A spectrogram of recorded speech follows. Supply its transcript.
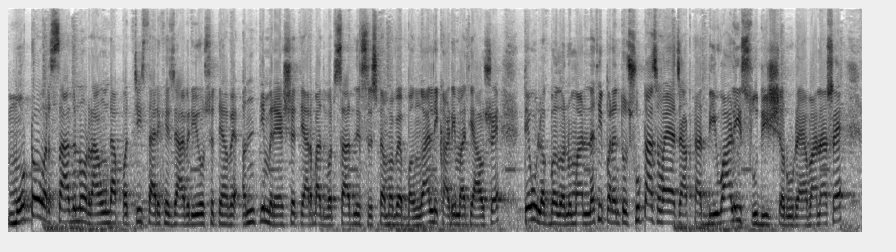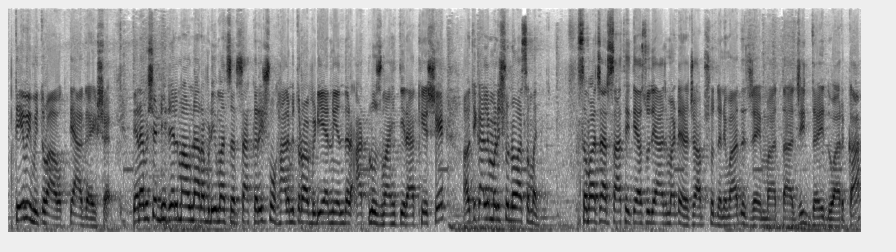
મોટો વરસાદનો રાઉન્ડ આ પચીસ તારીખે જે આવી રહ્યો છે, તે હવે અંતિમ રહેશે, ત્યારબાદ વરસાદની સિસ્ટમ હવે બંગાળની ખાડીમાંથી આવશે, તેવું લગભગ અનુમાન નથી, પરંતુ છૂટાછવાયા ઝાપટા દિવાળી સુધી શરૂ રહેવાના છે, તેવી મિત્રો આ વખતે આગાહી છે. તેના વિશે ડિટેલમાં આવનારા વિડીયોમાં ચર્ચા કરીશું. હાલ મિત્રો આ વિડીયાની અંદર આટલું જ માહિતી રાખીએ છીએ. આવતીકાલે મળીશું નવા સમાજ સમાચાર સાથે ત્યાં સુધી આજ માટે રજા આપશો. ધન્યવાદ. જય માતાજી. જય દ્વારકા.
